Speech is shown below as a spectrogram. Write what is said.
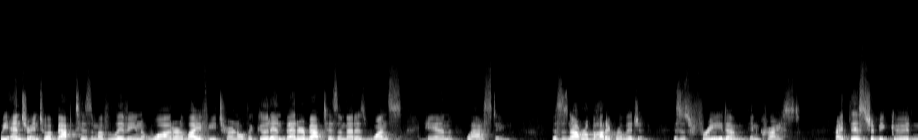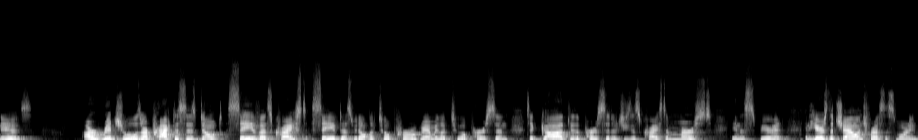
We enter into a baptism of living water, life eternal, the good and better baptism that is once and lasting. This is not robotic religion. This is freedom in Christ. Right? This should be good news. Our rituals, our practices don't save us. Christ saved us. We don't look to a program, we look to a person, to God through the person of Jesus Christ, immersed in the Spirit. And here's the challenge for us this morning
